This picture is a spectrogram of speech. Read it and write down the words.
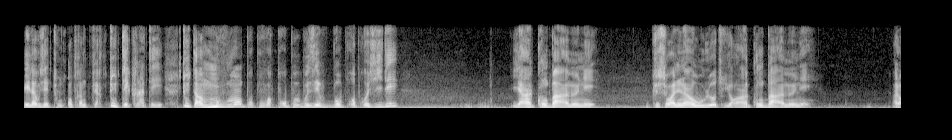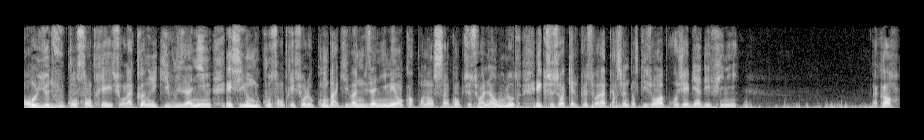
Et là, vous êtes en train de faire tout éclater, tout un mouvement pour pouvoir proposer vos propres idées. Il y a un combat à mener que ce soit l'un ou l'autre, il y aura un combat à mener. Alors au lieu de vous concentrer sur la connerie qui vous anime, essayons de nous concentrer sur le combat qui va nous animer encore pendant 5 ans, que ce soit l'un ou l'autre, et que ce soit quelle que soit la personne, parce qu'ils ont un projet bien défini. D'accord?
